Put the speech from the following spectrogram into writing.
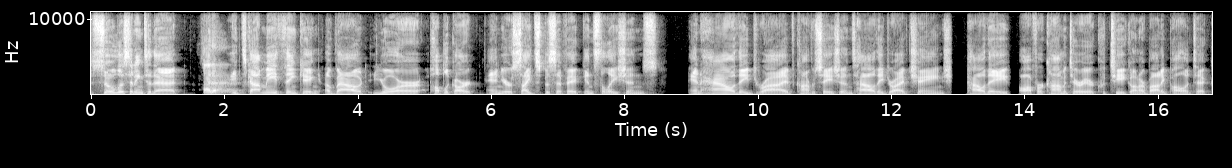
So, listening to that, I know. it's got me thinking about your public art and your site specific installations and how they drive conversations, how they drive change, how they offer commentary or critique on our body politic.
